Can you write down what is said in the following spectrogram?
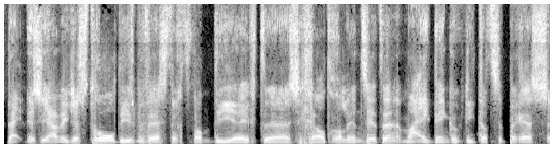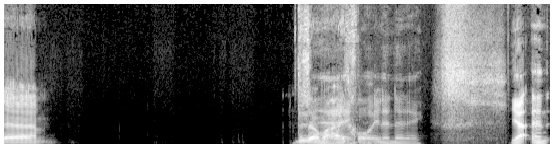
Nee, dus ja, weet je, Stroll die is bevestigd, want die heeft zijn geld er al in zitten. Maar ik denk ook niet dat ze Perez er zomaar nee, uitgooien. Nee, nee, nee. Ja, en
